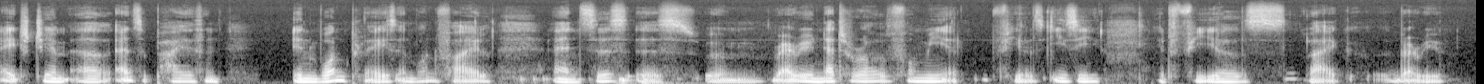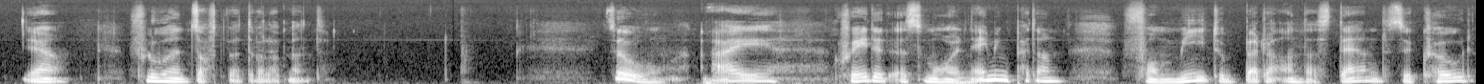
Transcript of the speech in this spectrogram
HTML and the Python in one place in one file. And this is um, very natural for me. It feels easy. It feels like very yeah fluent software development. So i created a small naming pattern for me to better understand the code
